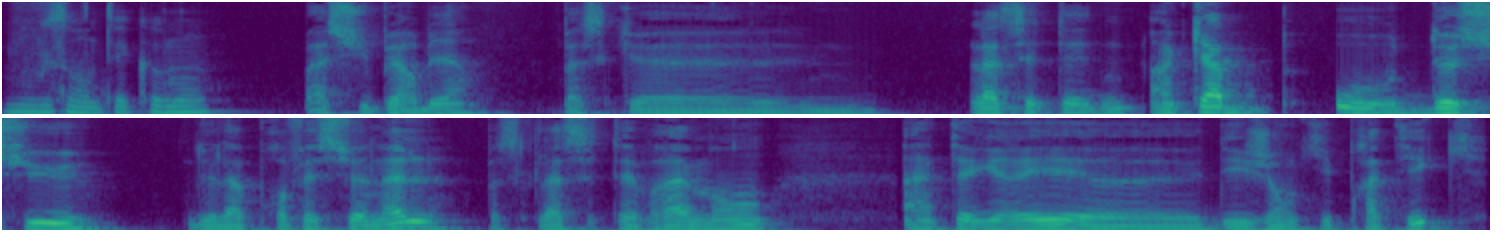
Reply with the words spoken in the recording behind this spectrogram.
Vous vous sentez comment? Bah, Super bien. Parce que là, c'était un cap au-dessus de la professionnelle. Parce que là, c'était vraiment intégrer euh, des gens qui pratiquent.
